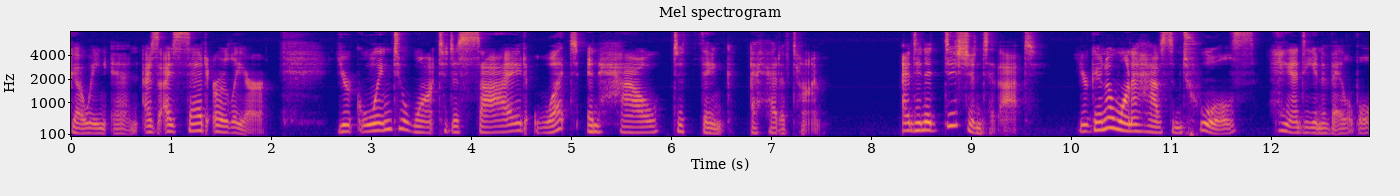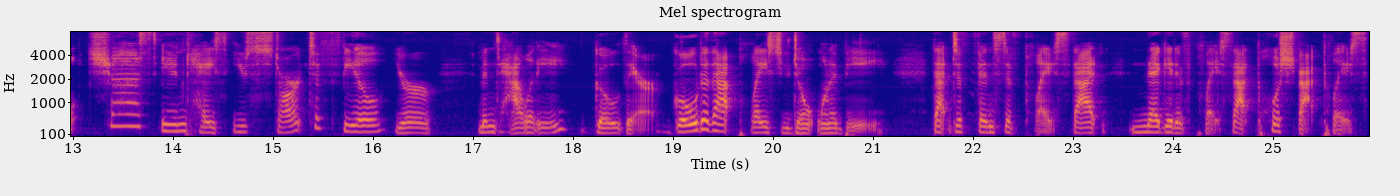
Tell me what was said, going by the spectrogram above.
going in. As I said earlier, you're going to want to decide what and how to think ahead of time. And in addition to that, you're going to want to have some tools handy and available just in case you start to feel your mentality go there. Go to that place you don't want to be, that defensive place, that negative place, that pushback place,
